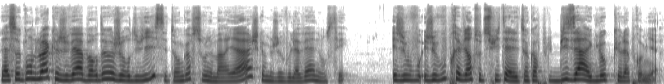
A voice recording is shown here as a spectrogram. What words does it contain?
La seconde loi que je vais aborder aujourd'hui, c'est encore sur le mariage, comme je vous l'avais annoncé. Et je vous, préviens tout de suite, elle est encore plus bizarre et glauque que la première.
